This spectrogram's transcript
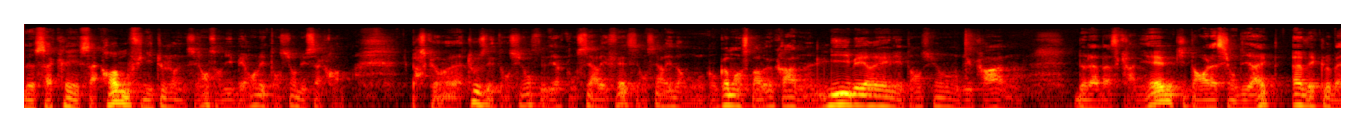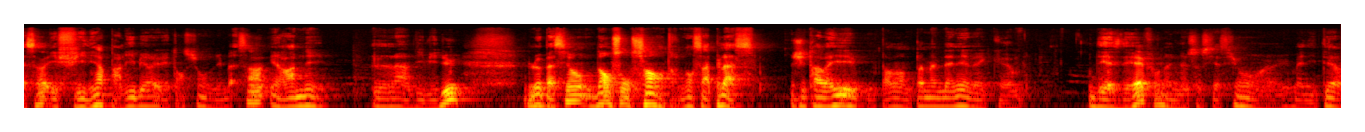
le sacré sacrum, on finit toujours une séance en libérant les tensions du sacrum parce qu'on a tous des tensions, c'est-à-dire qu'on serre les fesses et on serre les dents. Donc on commence par le crâne, libérer les tensions du crâne de la base crânienne, qui est en relation directe avec le bassin, et finir par libérer les tensions du bassin et ramener l'individu, le patient, dans son centre, dans sa place. J'ai travaillé pendant pas mal d'années avec euh, des SDF, on a une association euh, humanitaire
